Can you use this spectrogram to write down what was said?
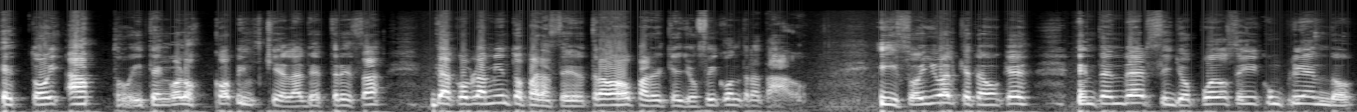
estoy apto y tengo los coping skills, las destrezas de acoplamiento para hacer el trabajo para el que yo fui contratado. Y soy yo el que tengo que entender si yo puedo seguir cumpliendo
